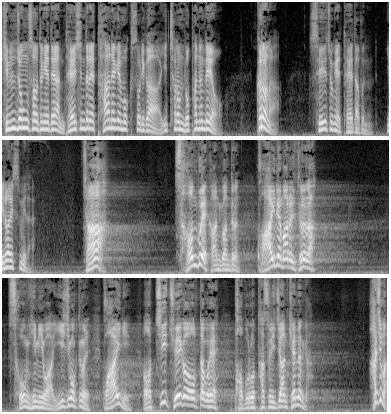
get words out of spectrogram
김종서 등에 대한 대신들의 탄핵의 목소리가 이처럼 높았는데요. 그러나 세종의 대답은 이러했습니다. 자, 사원부의 간관들은 과인의 말을 들어라. 송희미와 이징옥 등을 과인이 어찌 죄가 없다고 해 법으로 다스리지 않겠는가? 하지만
